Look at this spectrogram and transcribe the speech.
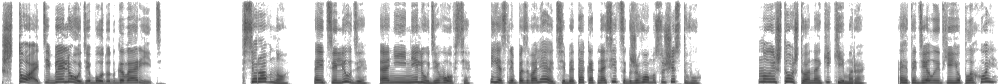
«Что о тебе люди будут говорить?» «Все равно. Эти люди, они и не люди вовсе если позволяют себе так относиться к живому существу. Ну и что, что она кикимора? Это делает ее плохой?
